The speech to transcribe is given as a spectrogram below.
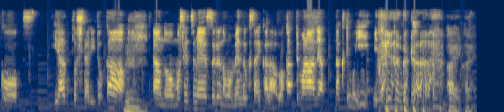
こう、イラッとしたりとか、うん。あの、もう説明するのもめんどくさいから分かってもらわなくてもいいみたいなのとか、はい、はい。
